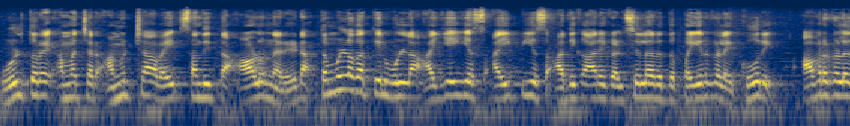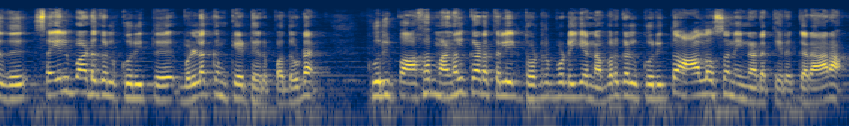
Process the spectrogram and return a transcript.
உள்துறை அமைச்சர் அமித்ஷாவை சந்தித்த ஆளுநரிடம் தமிழகத்தில் உள்ள ஐஏஎஸ் ஐபிஎஸ் அதிகாரிகள் சிலரது பெயர்களை கூறி அவர்களது செயல்பாடுகள் குறித்து விளக்கம் கேட்டிருப்பதுடன் குறிப்பாக மணல் கடத்தலில் தொடர்புடைய நபர்கள் குறித்து ஆலோசனை நடத்தியிருக்கிறாராம்.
